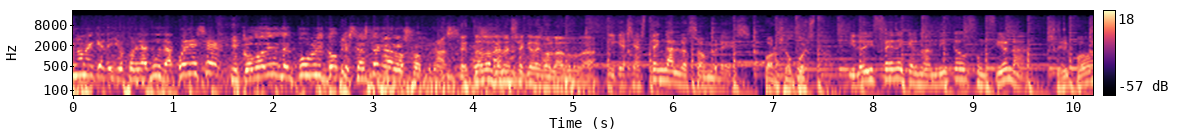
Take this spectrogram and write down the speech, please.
no me quedé yo con la duda, puede ser. Comodín del público que se abstengan los hombres. Ante todo que no se quede con la duda, Y que se abstengan los hombres. por supuesto. Y doy fe de que el mandito funciona. Sí, por...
